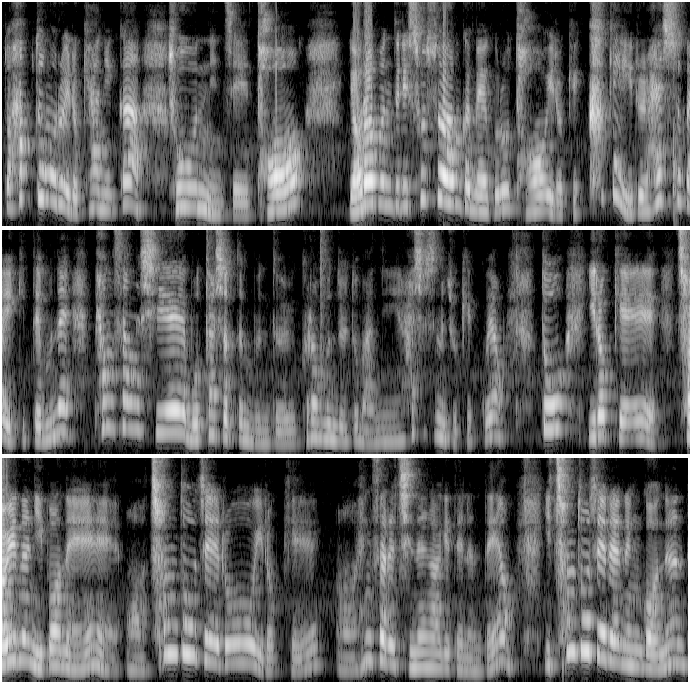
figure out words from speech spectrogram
또 합동으로 이렇게 하니까 좋은 이제 더 여러분들이 소소한 금액으로 더 이렇게 크게 일을 할 수가 있기 때문에 평상시에 못 하셨던 분들, 그런 분들도 많이 하셨으면 좋겠고요. 또 이렇게 저희는 이번에 어, 천도제로 이렇게 어, 행사를 진행하게 되는데요. 이 천도제라는 거는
